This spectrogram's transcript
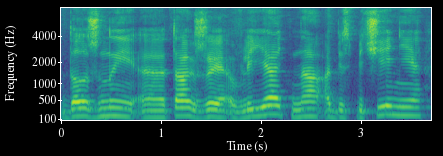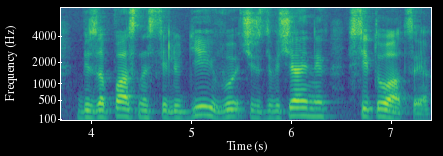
должны э, также влиять на обеспечение безопасности людей в чрезвычайных ситуациях.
